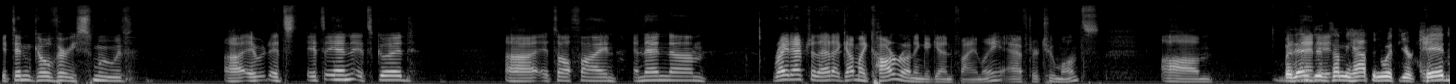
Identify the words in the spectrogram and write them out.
it didn't go very smooth. Uh, it, it's it's in, it's good, uh, it's all fine. And then um, right after that, I got my car running again finally after two months. Um, but then, did it- something happen with your kid?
